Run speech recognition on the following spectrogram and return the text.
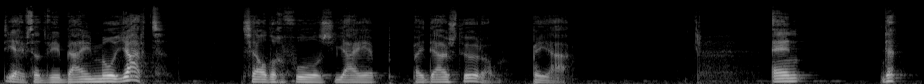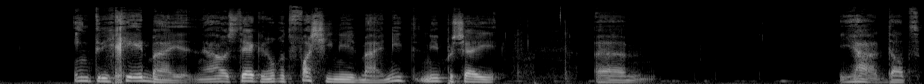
die heeft dat weer bij een miljard. Hetzelfde gevoel als jij hebt bij 1000 euro per jaar. En dat intrigeert mij. Nou, sterker nog, het fascineert mij. Niet, niet per se. Um, ja, dat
